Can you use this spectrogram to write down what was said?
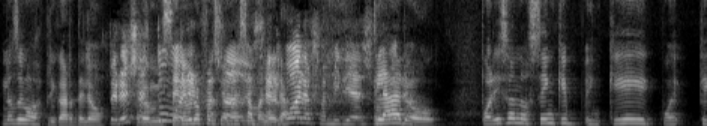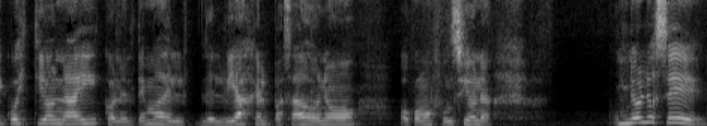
No sé cómo explicártelo. Pero ella mi estuvo en cerebro funciona de esa manera. salvó a la familia de su abuela. Claro, por eso no sé en qué, en qué, qué cuestión hay con el tema del, del viaje al pasado o no, o cómo funciona. No lo sé,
